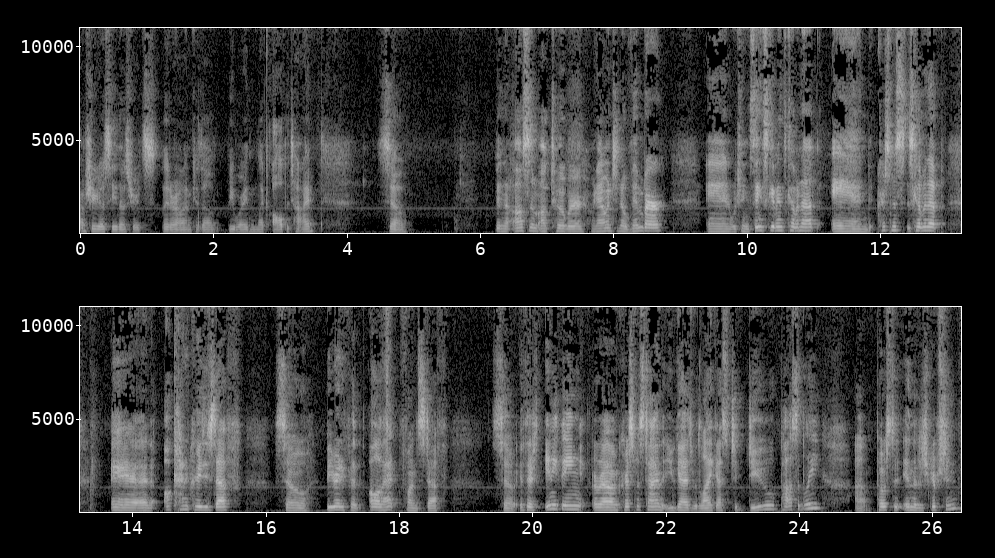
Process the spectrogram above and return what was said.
I'm sure you'll see those shirts later on because I'll be wearing them like all the time. So, been an awesome October. We're now into November, and which means Thanksgiving's coming up and Christmas is coming up, and all kind of crazy stuff. So be ready for all that fun stuff. So if there's anything around Christmas time that you guys would like us to do, possibly, um, post it in the description,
